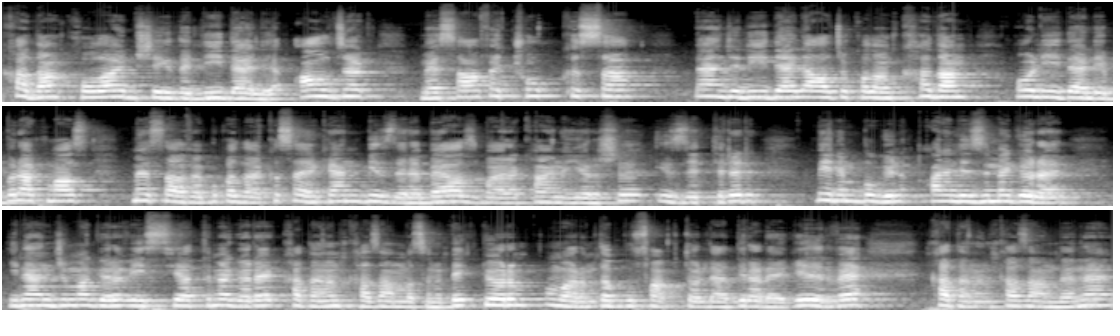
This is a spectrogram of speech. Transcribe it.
Kadan kolay bir şekilde liderliği alacak. Mesafe çok kısa. Bence liderliği alacak olan Kadan o liderliği bırakmaz. Mesafe bu kadar kısayken bizlere beyaz bayrak aynı yarışı izlettirir. Benim bugün analizime göre, inancıma göre ve hissiyatıma göre Kadan'ın kazanmasını bekliyorum. Umarım da bu faktörler bir araya gelir ve Kadan'ın kazandığını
